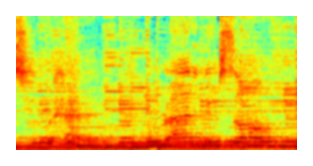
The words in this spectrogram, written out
To you had and write a new song.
